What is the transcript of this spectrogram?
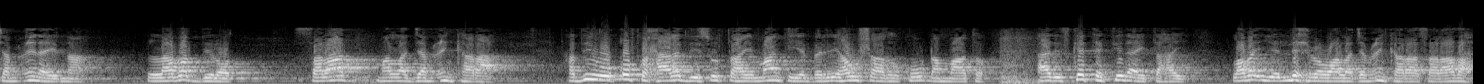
jamcinaynaa. Laba bilood salaad ma la jamcin karaa. Haddii uu qofku xaaladiisu tahay maanta iyo berri hawshaadu kuu dhammaato aada iska tegtid ay tahay. Laba iyo lixba waa la jamcin karaa salaadaha.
